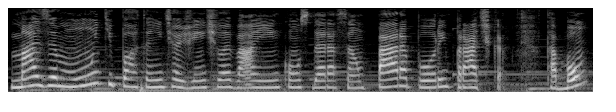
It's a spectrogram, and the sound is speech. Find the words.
mas é muito importante a gente levar em consideração para pôr em prática, tá bom?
